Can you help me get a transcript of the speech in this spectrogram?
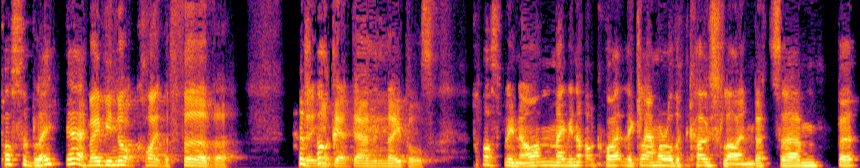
Possibly, yeah, Maybe not quite the fervour that you get down in Naples. possibly not. Maybe not quite the glamour or the coastline, but um, but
